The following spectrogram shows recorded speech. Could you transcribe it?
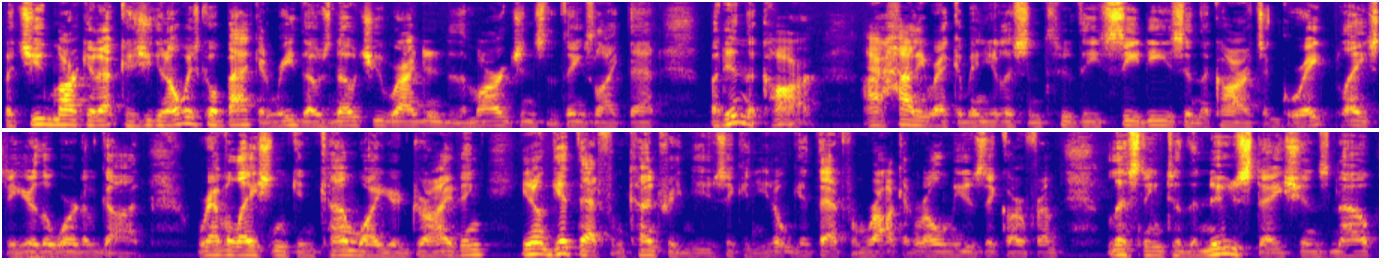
But you mark it up because you can always go back and read those notes you write into the margins and things like that. But in the car, I highly recommend you listen to these CDs in the car. It's a great place to hear the Word of God. Revelation can come while you're driving. You don't get that from country music, and you don't get that from rock and roll music or from listening to the news stations. No,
